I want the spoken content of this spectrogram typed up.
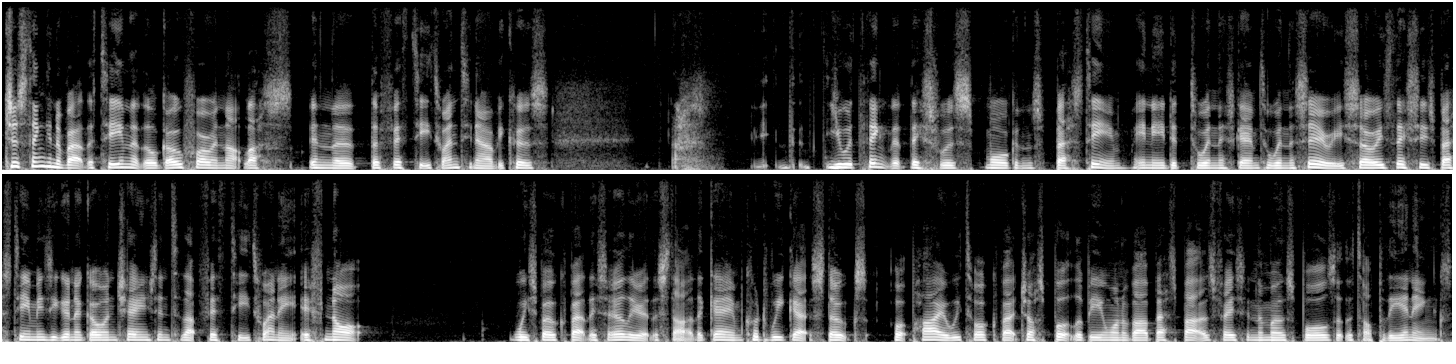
Just thinking about the team that they'll go for in that last in the the fifth T20 now because you would think that this was Morgan's best team. He needed to win this game to win the series. So is this his best team? Is he going to go unchanged into that fifth T20? If not, we spoke about this earlier at the start of the game. Could we get Stokes up high? We talk about Josh Buttler being one of our best batters, facing the most balls at the top of the innings.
